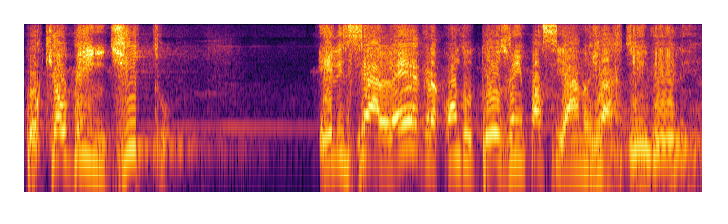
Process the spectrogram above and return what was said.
Porque o bendito, ele se alegra quando Deus vem passear no jardim dele.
